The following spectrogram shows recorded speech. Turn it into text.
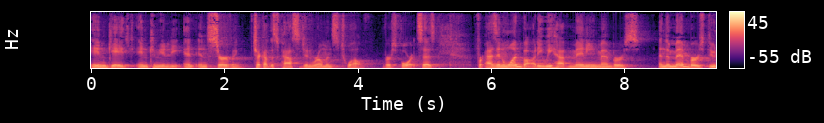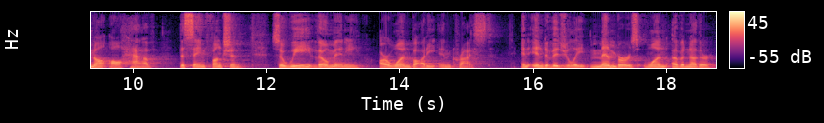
engaged in community and in serving. Check out this passage in Romans 12, verse 4. It says, for as in one body we have many members, and the members do not all have the same function. So we, though many, are one body in Christ, and individually members one of another.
